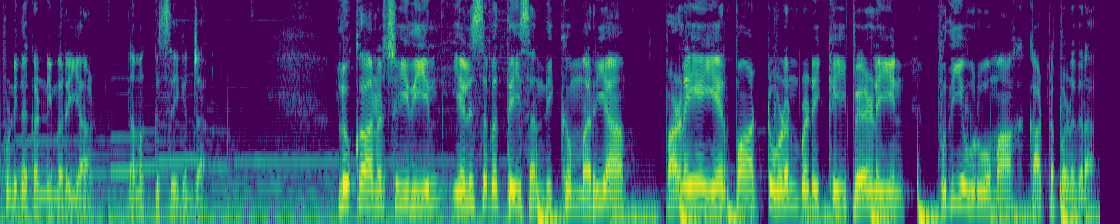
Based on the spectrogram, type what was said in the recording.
புனித கன்னிமரியால் நமக்கு செய்கின்றார். லூக்கா நற்செய்தியில் எலிசபெத்தை சந்திக்கும் மரியா பழைய ஏற்பாட்டு உடன்படிக்கை பேழையின் புதிய உருவமாக காட்டப்படுகிறார்.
